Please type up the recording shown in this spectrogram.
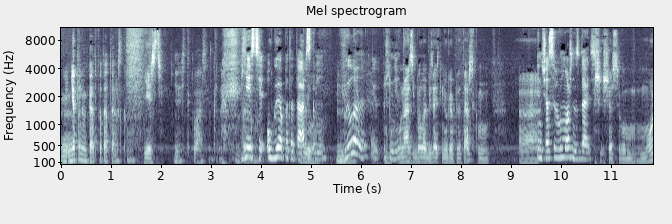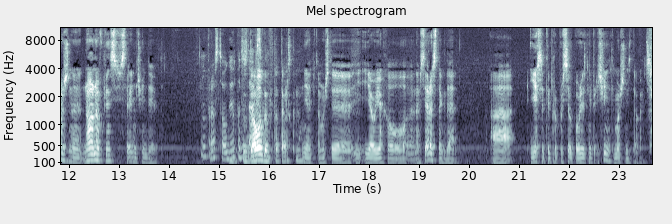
Нет олимпиад по татарскому? Есть. Есть, классно. Есть ОГЭ по татарскому. Было. Было? Уже У нас был обязательно УГ по татарскому. А, И сейчас его можно сдать. Сейчас его можно, но оно, в принципе, в среднем ничего не дает. Ну, просто ОГЭ по Ты сдал татарскому. ОГЭ по татарскому? Нет, потому что я уехал на Всерос тогда, а если ты пропустил по уважительной причине, ты можешь не сдавать.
